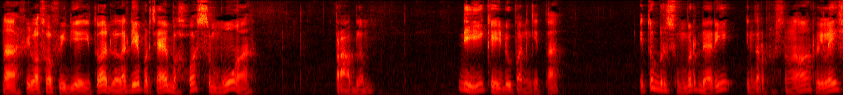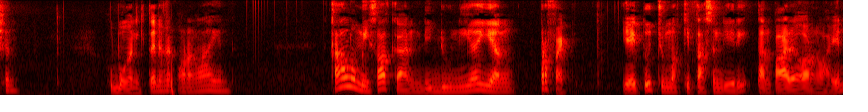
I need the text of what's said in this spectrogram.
Nah, filosofi dia itu adalah dia percaya bahwa semua problem di kehidupan kita itu bersumber dari interpersonal relation. Hubungan kita dengan orang lain. Kalau misalkan di dunia yang perfect, yaitu cuma kita sendiri tanpa ada orang lain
